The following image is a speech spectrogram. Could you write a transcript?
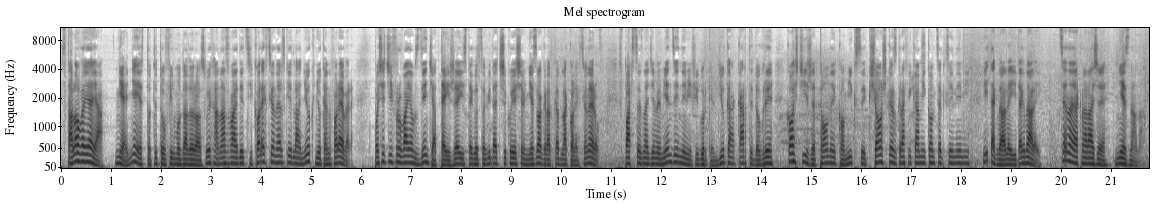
Stalowe jaja. Nie, nie jest to tytuł filmu dla dorosłych, a nazwa edycji kolekcjonerskiej dla Nuke Nukem Forever. Po sieci fruwają zdjęcia tejże i z tego co widać szykuje się niezła gratka dla kolekcjonerów. W paczce znajdziemy m.in. figurkę Duke'a, karty do gry, kości, żetony, komiksy, książkę z grafikami koncepcyjnymi itd. itd. Cena jak na razie nieznana.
